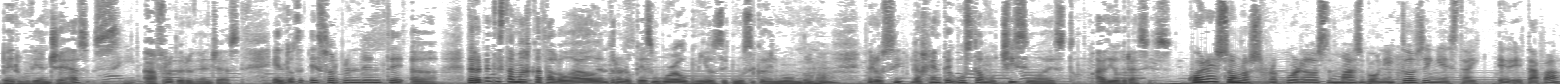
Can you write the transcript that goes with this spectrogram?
Peruvian Jazz, sí, Afro Peruvian Jazz. Entonces es sorprendente, ah, de repente está más catalogado dentro de lo que es world music, música del mundo, ¿no? Pero sí, la gente gusta muchísimo de esto. Adiós, gracias. ¿Cuáles son los recuerdos más bonitos en esta e- etapa?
